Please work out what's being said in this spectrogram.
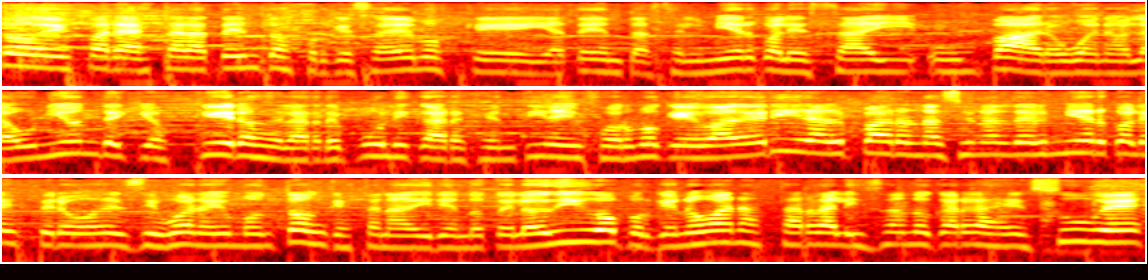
Esto es para estar atentos porque sabemos que, y atentas, el miércoles hay un paro. Bueno, la Unión de Kiosqueros de la República Argentina informó que va a adherir al paro nacional del miércoles, pero vos decís, bueno, hay un montón que están adhiriendo, te lo digo, porque no van a estar realizando cargas de sube,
